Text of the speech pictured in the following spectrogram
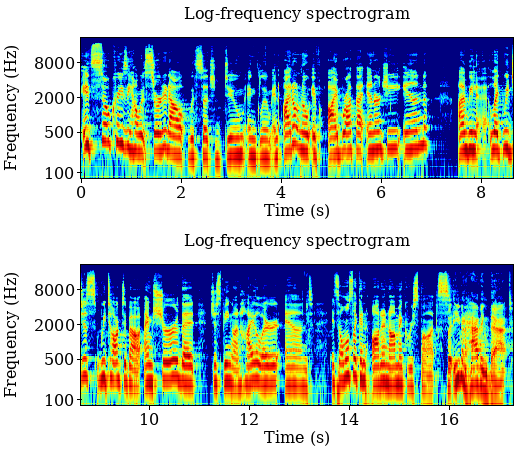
it's so crazy how it started out with such doom and gloom and I don't know if I brought that energy in. I mean like we just we talked about. I'm sure that just being on high alert and it's almost like an autonomic response. But even having that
